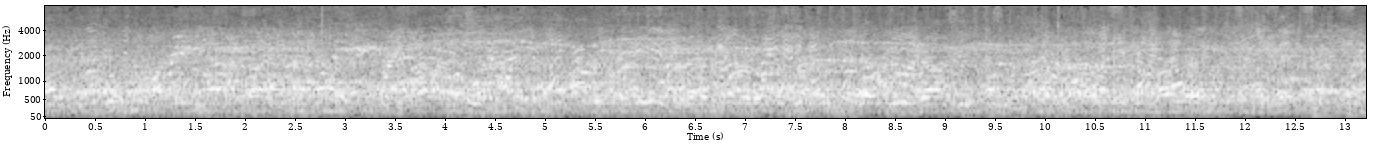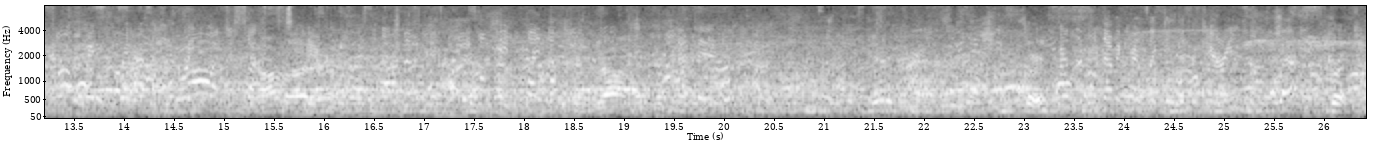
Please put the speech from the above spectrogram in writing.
how do we get to it? Oh, just like Some people play Sorry, Are liberal Democrats like the libertarians in the US? Correct. That's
